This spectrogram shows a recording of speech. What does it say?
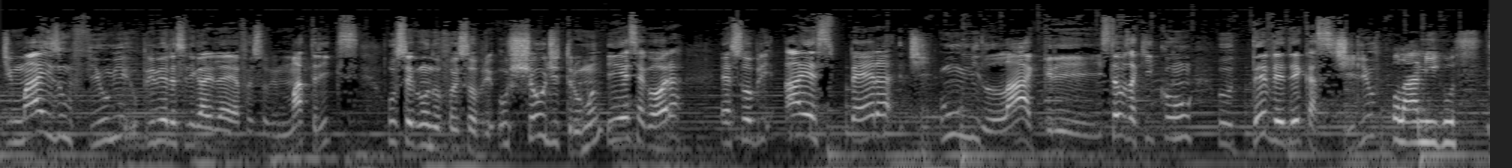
de mais um filme. O primeiro Cine Galileia foi sobre Matrix, o segundo foi sobre O Show de Truman, e esse agora é sobre A Espera de um Milagre. Estamos aqui com o DVD Castilho. Olá, amigos.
